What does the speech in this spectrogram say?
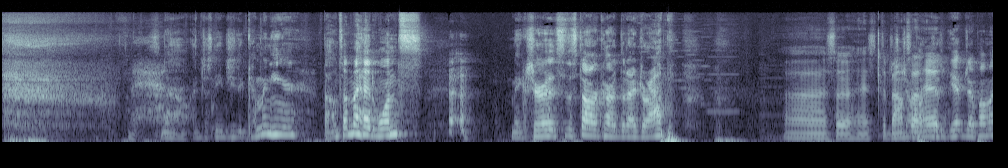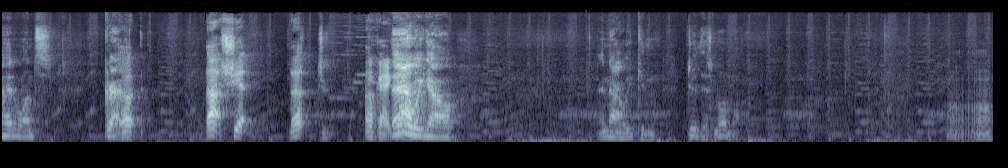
now, I just need you to come in here, bounce on my head once, make sure it's the star card that I drop. Uh, so it's the bounce on head? Yep, jump on my head once. Grab Uh, it. ah, shit. That, okay, There we it. go. And now we can do this normal. Oh.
